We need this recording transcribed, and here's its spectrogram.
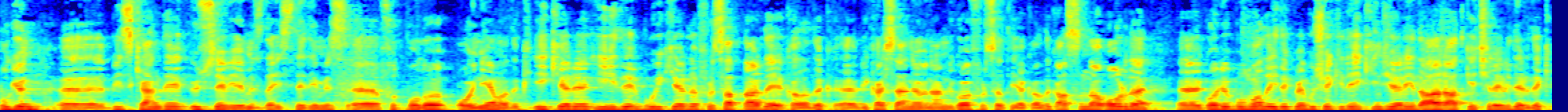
Bugün e, biz kendi üst seviyemizde istediğimiz e, futbolu oynayamadık. İlk yarı iyiydi. Bu ilk yarıda fırsatlar da yakaladık. E, birkaç tane önemli gol fırsatı yakaladık. Aslında orada e, golü bulmalıydık ve bu şekilde ikinci yarıyı daha rahat geçirebilirdik.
